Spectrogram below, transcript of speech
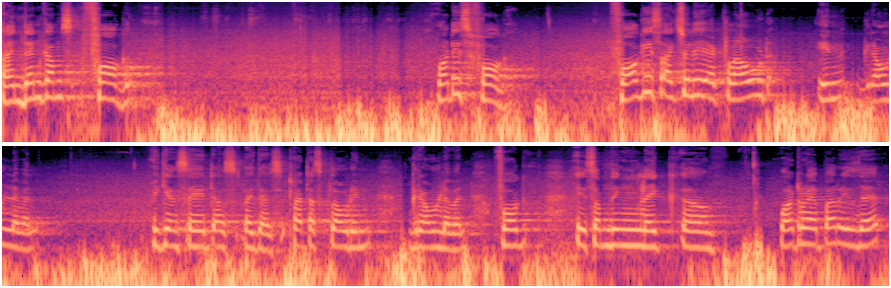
And then comes fog. What is fog? Fog is actually a cloud in ground level. We can say it as like that stratus cloud in ground level. Fog is something like uh, water vapor is there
